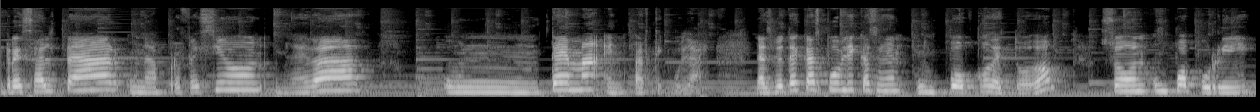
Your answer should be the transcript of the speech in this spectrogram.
resaltar una profesión, una edad, un tema en particular. Las bibliotecas públicas tienen un poco de todo, son un popurrí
